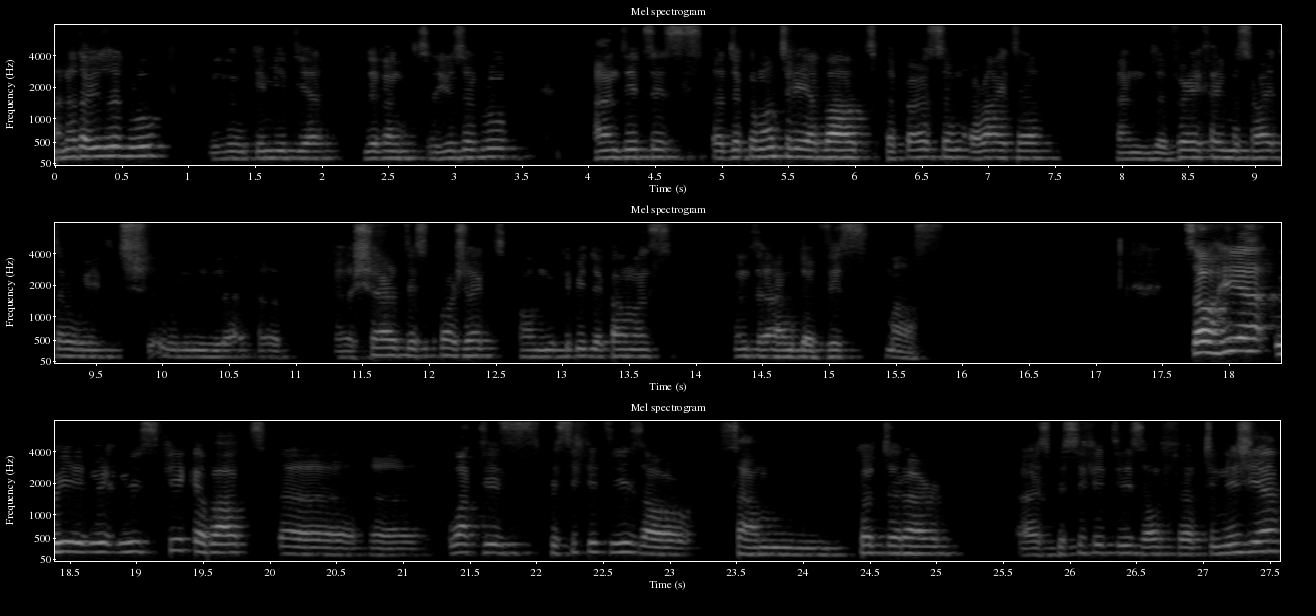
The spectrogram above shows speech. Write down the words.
another user group, the Wikimedia Levant user group. And it is a documentary about a person, a writer, and a very famous writer, which will uh, share this project on Wikipedia Commons in the end of this month. So here we, we, we speak about uh, uh, what is specificities or some cultural uh, specificities of uh, Tunisia.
